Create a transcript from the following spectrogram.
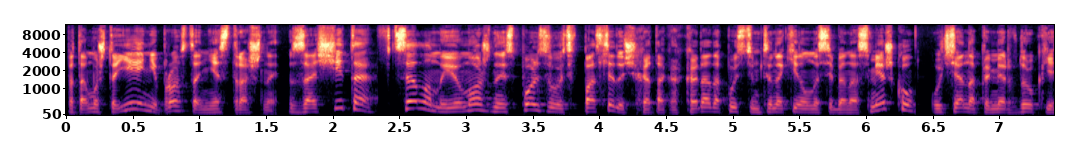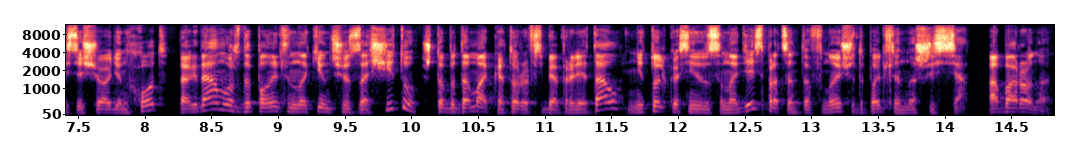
потому что ей они просто не страшны. Защита, в целом ее можно использовать в последующих атаках, когда, допустим, ты накинул на себя насмешку, у тебя, например, вдруг есть еще один ход, тогда можно дополнительно накинуть еще защиту, чтобы дамаг, который в тебя прилетал, не только снизился на 10%, но еще дополнительно на 60%. Оборона.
